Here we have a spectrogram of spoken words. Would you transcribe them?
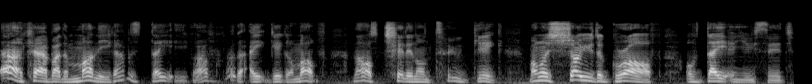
I don't care about the money. How much data you. I've got eight gig a month, and I was chilling on two gig. I'm going to show you the graph of data usage,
